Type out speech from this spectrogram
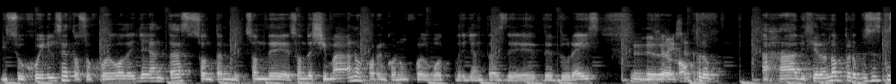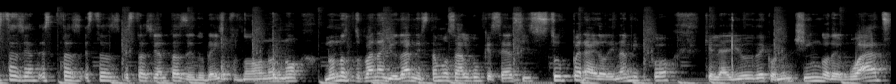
y su wheelset o su juego de llantas son, también, son, de, son de Shimano, corren con un juego de llantas de, de Durace. De Dijeron, Durace, "No, pero Ajá, dijeron, no, pero pues es que estas, estas, estas, estas llantas de Durace, pues no, no, no, no nos van a ayudar. Necesitamos algo que sea así súper aerodinámico, que le ayude con un chingo de watts,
